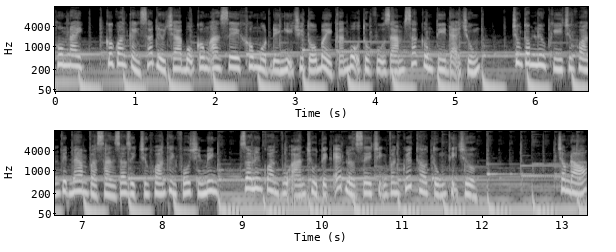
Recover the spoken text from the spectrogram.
Hôm nay, cơ quan cảnh sát điều tra Bộ Công an C01 đề nghị truy tố 7 cán bộ thuộc vụ giám sát công ty Đại chúng, Trung tâm Lưu ký Chứng khoán Việt Nam và sàn giao dịch chứng khoán Thành phố Hồ Chí Minh do liên quan vụ án chủ tịch FLC Trịnh Văn Quyết thao túng thị trường. Trong đó,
